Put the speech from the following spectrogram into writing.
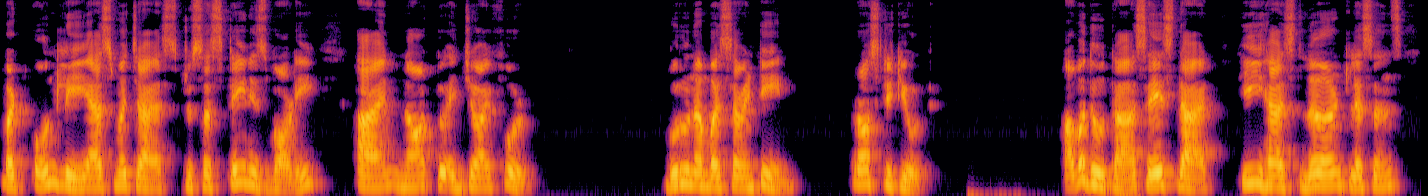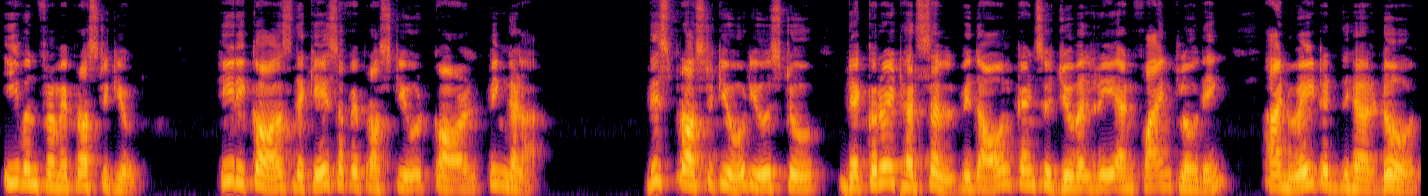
but only as much as to sustain his body and not to enjoy food. Guru number 17 Prostitute Avadhuta says that he has learnt lessons even from a prostitute. He recalls the case of a prostitute called Pingala. This prostitute used to decorate herself with all kinds of jewelry and fine clothing and waited her door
